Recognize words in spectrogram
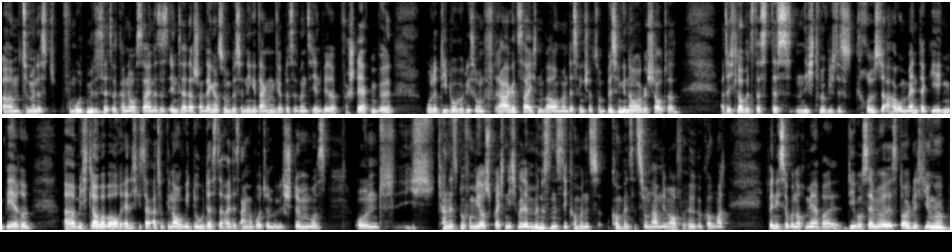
Ähm, zumindest vermuten wir das jetzt. Es kann ja auch sein, dass es Inter da schon länger so ein bisschen den Gedanken gibt, dass man sich entweder verstärken will oder Debo wirklich so ein Fragezeichen war und man deswegen schon so ein bisschen genauer geschaut hat. Also ich glaube jetzt, dass das nicht wirklich das größte Argument dagegen wäre. Ähm, ich glaube aber auch ehrlich gesagt, also genau wie du, dass da halt das Angebot schon wirklich stimmen muss. Und ich kann jetzt nur von mir aus sprechen, ich will dann mindestens die Kompens- Kompensation haben, die man auch für Hill bekommen hat, wenn nicht sogar noch mehr, weil Debo Samuel ist deutlich jünger,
